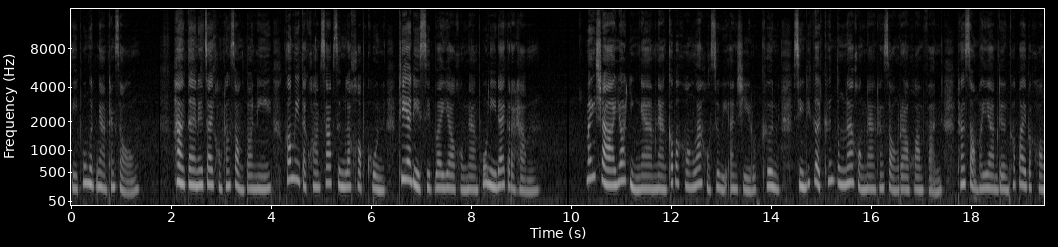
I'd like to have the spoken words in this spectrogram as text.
ตรีผู้งดงามทั้งสอง หากแต่ในใจของทั้งสองตอนนี้ก็มีแต่ความซาบซึ้งและขอบคุณที่อดีตสิทธิ์วัยเยาว์ของนางผู้นี้ได้กระทำไม่ช้ายอดหญิงงามนางก็ประคองร่างของสวีอัญชีลุกขึ้น สิ่งที่เกิดขึ้นตรงหน้าของนางทั้งสองราวความฝัน ทั้งสองพยายามเดินเข้าไปประคอง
